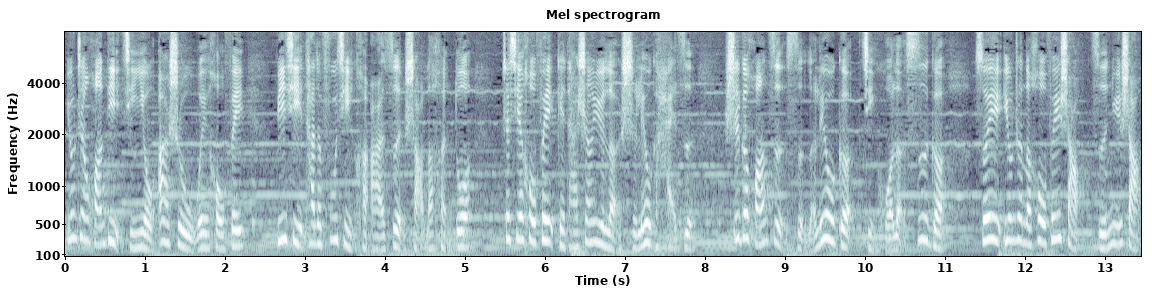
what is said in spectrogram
雍正皇帝仅有二十五位后妃，比起他的父亲和儿子少了很多。这些后妃给他生育了十六个孩子，十个皇子死了六个，仅活了四个。所以雍正的后妃少，子女少，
